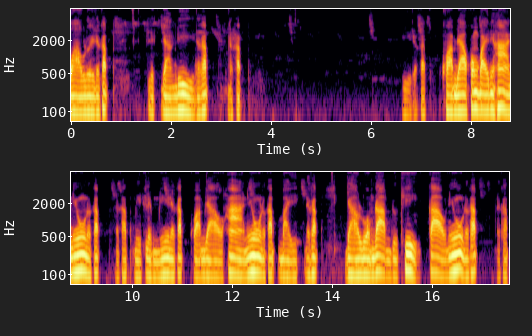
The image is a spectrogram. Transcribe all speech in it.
วาวเลยนะครับ เหล็กอย่างดีนะครับนะครับนี่นะครับ ความยาวของใบนี่ห้านิ้วนะครับนะครับ มีดเล่มนี้นะครับ ความยาวห้านิ้วนะครับ ใบนะครับ ยาวรวมด้ามอยู่ที่เก้านิ้วนะครับนะครับ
